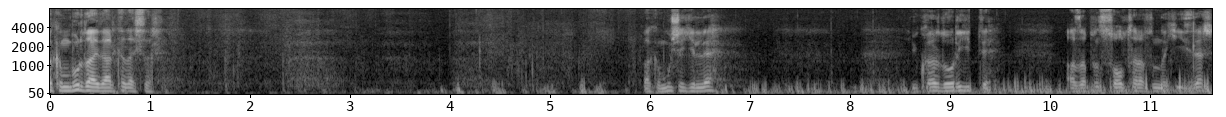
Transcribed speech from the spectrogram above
Bakın buradaydı arkadaşlar. Bakın bu şekilde yukarı doğru gitti. Azap'ın sol tarafındaki izler.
